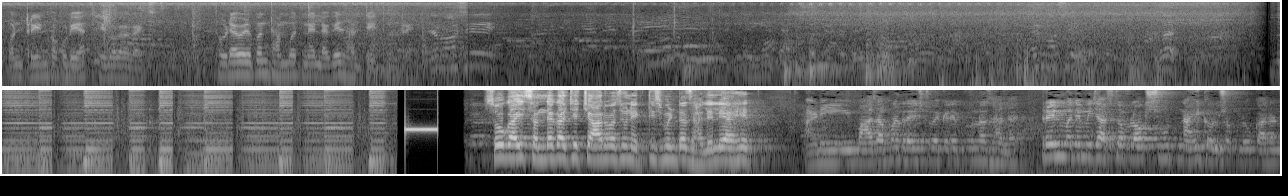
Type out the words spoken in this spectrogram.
आपण ट्रेन पकडूयात. हे बघा काय थोड्या वेळ पण थांबत नाही लगेच हलते इथून ट्रेन सो गाई संध्याकाळचे चार वाजून एकतीस मिनटं झालेले आहेत. आणि माझा पण रेस्ट वगैरे पूर्ण झाला आहे ट्रेनमध्ये मी जास्त ब्लॉग शूट नाही करू शकलो कारण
